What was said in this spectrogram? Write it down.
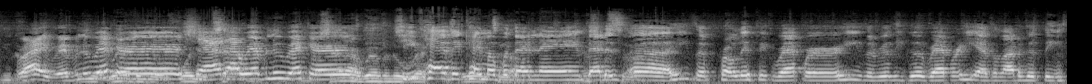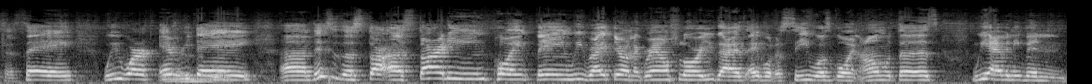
You know, right? Revenue Records. Shout out Revenue Records. Shout out Revenue Chief Records. Havoc came up with that name. That's that is, uh, he's a prolific rapper. He's a really good rapper. He has a lot of good things to say. We work every day. Um, this is a start, a starting point thing. We right there on the ground floor. You guys able to see what's going on with us we haven't even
